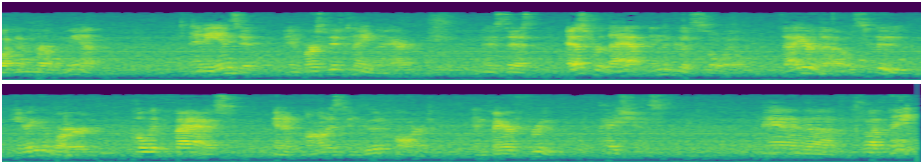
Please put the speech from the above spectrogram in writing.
what that parable meant. And he ends it in verse 15 there. And it says, As for that in the good soil, they are those who, hearing the word, hold it fast in an honest and good heart and bear fruit with patience. And uh, so I think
